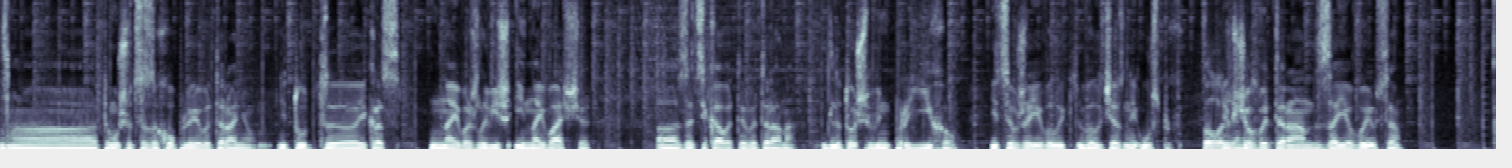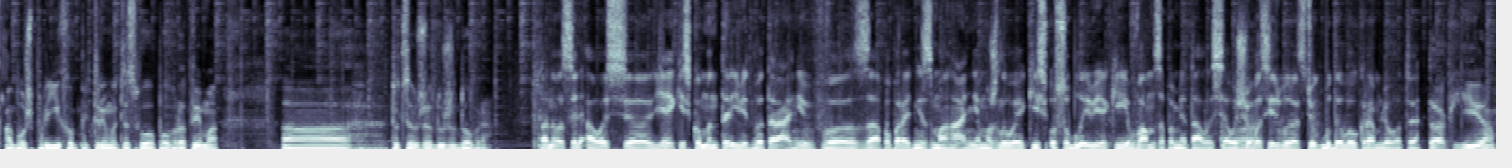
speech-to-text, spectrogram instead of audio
Е, Тому що це захоплює ветеранів. І тут е, якраз найважливіше і найважче зацікавити ветерана для того, щоб він приїхав. І це вже є величезний успіх. Погоджуємось. Якщо ветеран заявився або ж приїхав підтримати свого побратима, то це вже дуже добре. Пане Василь, а ось е, є якісь коментарі від ветеранів е, за попередні змагання, можливо, якісь особливі, які вам запам'яталися? Ось що Василь Виростюк буде виокремлювати? Так, є,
